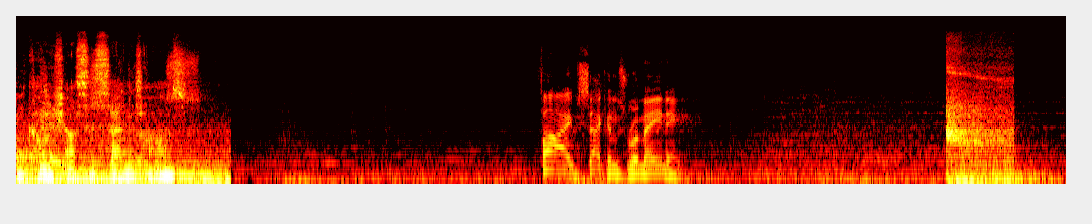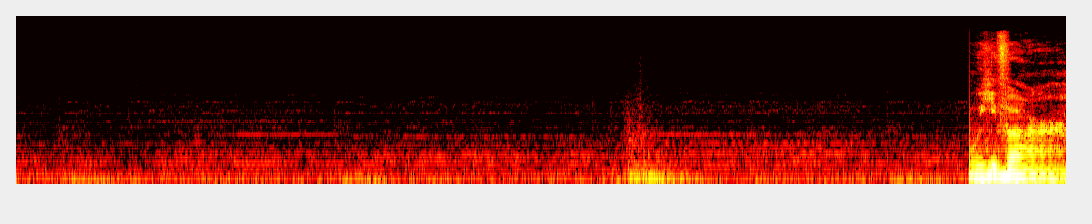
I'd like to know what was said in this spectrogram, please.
Wie komme ich aus der Silence raus? Five seconds remaining. Weaver.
